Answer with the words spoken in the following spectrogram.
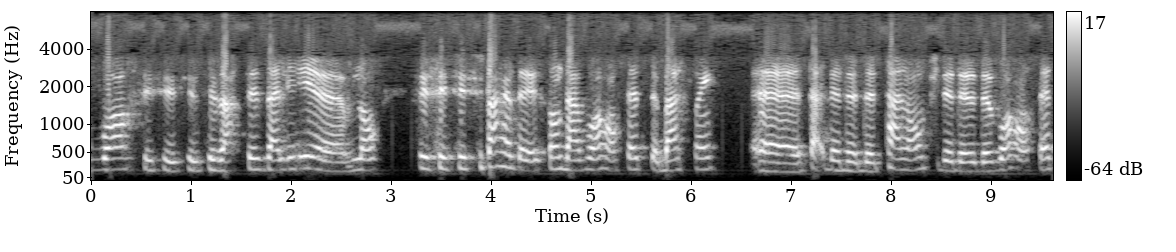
voir ces, ces, ces artistes, d'aller, euh, non, c'est super intéressant d'avoir en fait ce bassin euh, de, de, de, talent, puis de, de, de, voir en fait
